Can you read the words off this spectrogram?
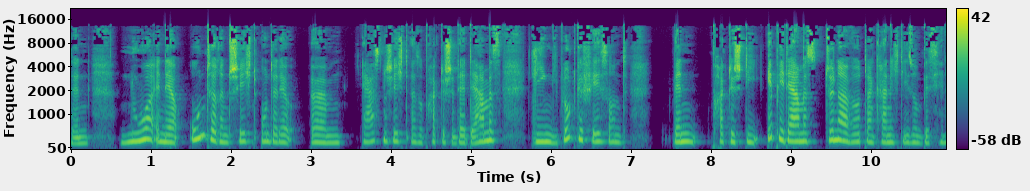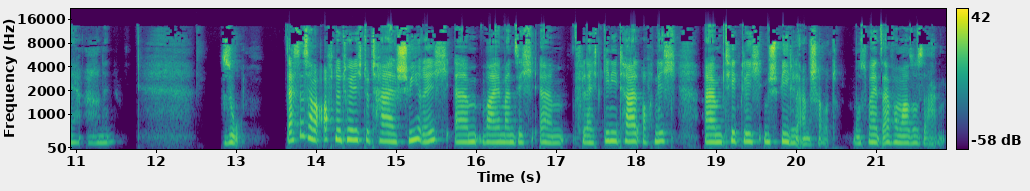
denn nur in der unteren Schicht, unter der ähm, ersten Schicht, also praktisch in der Dermis, liegen die Blutgefäße und wenn praktisch die Epidermis dünner wird, dann kann ich die so ein bisschen erahnen. So, das ist aber oft natürlich total schwierig, ähm, weil man sich ähm, vielleicht genital auch nicht ähm, täglich im Spiegel anschaut. Muss man jetzt einfach mal so sagen.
